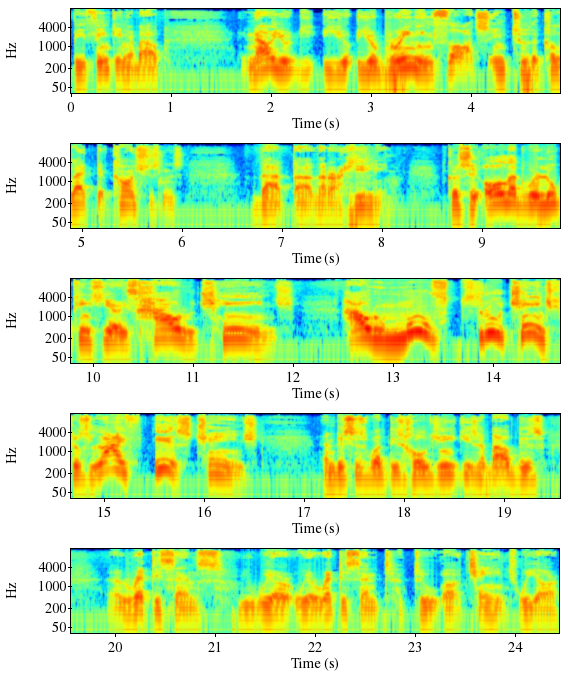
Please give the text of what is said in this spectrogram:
be thinking about now you're you, you're bringing thoughts into the collective consciousness that uh, that are healing because all that we're looking here is how to change how to move through change because life is change and this is what this whole gene key is about this uh, reticence we are we are reticent to uh, change we are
